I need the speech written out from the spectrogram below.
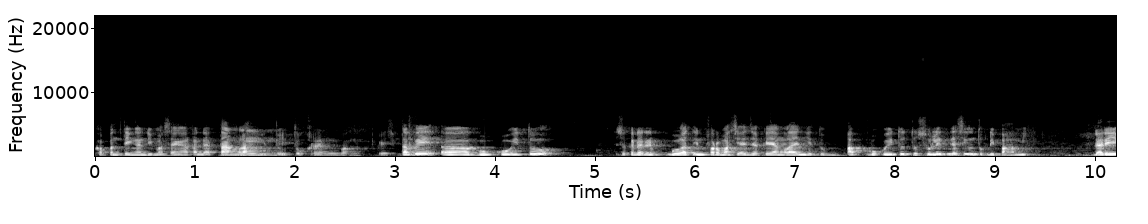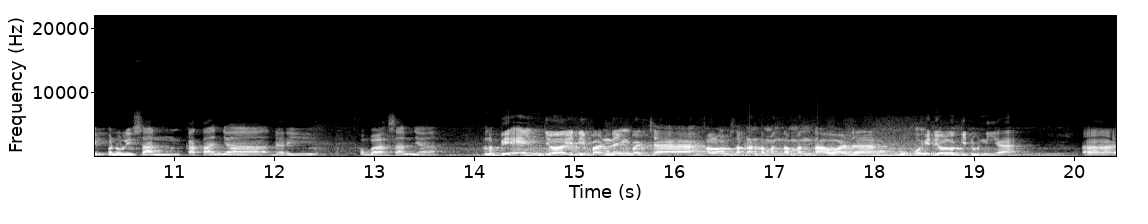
kepentingan di masa yang akan datang lah Hmm, gitu. Itu keren banget guys. Tapi eh, buku itu sekedar buat informasi aja ke yang lain gitu. Buku itu tuh sulit nggak sih untuk dipahami? Dari penulisan katanya, dari pembahasannya. Lebih enjoy dibanding baca kalau misalkan teman-teman tahu ada buku ideologi dunia eh,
